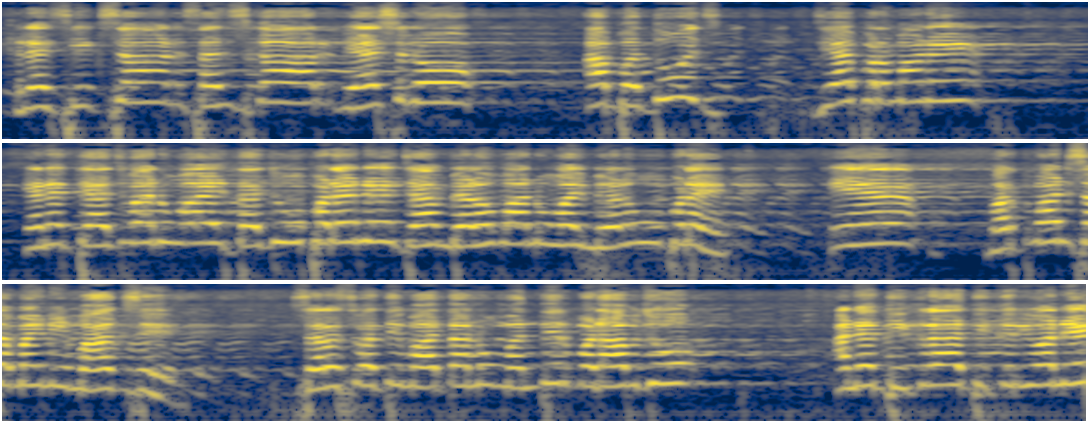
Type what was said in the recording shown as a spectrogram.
એટલે શિક્ષણ, સંસ્કાર, વ્યસનો આ બધું જ જે પ્રમાણે એને ત્યજવાનું હોય, ત્યજવું પડે ને જ્યાં મેળવવાનું હોય, મેળવવું પડે, એ વર્તમાન સમયની માગ છે. સરસ્વતી માતાનું મંદિર બનાવજો અને દીકરા, દીકરીઓને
